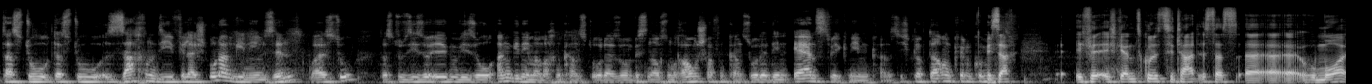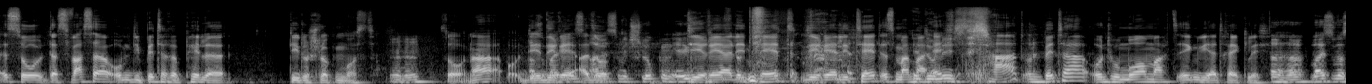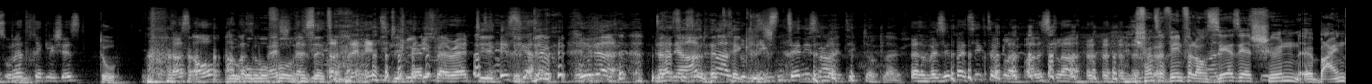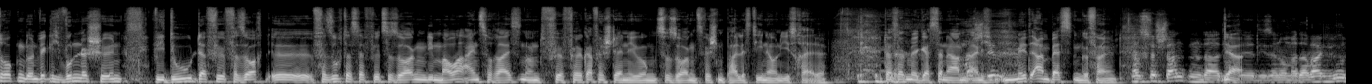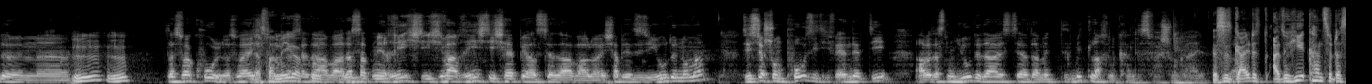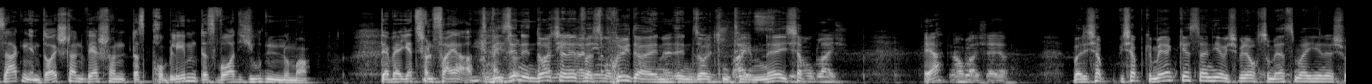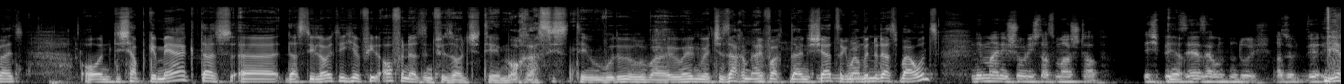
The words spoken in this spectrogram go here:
dass du, dass du Sachen, die vielleicht unangenehm sind, weißt du, dass du sie so irgendwie so angenehmer machen kannst oder so ein bisschen aus dem Raum schaffen kannst oder den Ernst wegnehmen kannst. Ich glaube, darum können Ich sag, ich finde, ich, ganz cooles Zitat ist, dass äh, äh, Humor ist so das Wasser um die bittere Pille, die du schlucken musst. So, na? Die, also, die, also alles mit Schlucken die. Realität, die Realität ist manchmal echt Hedonistisch. hart und bitter und Humor macht es irgendwie erträglich. Aha. Weißt du, was unerträglich ist? Du. Das auch, aber so homophobe Bachelor, die Bachelorette, die, ist ja, Bruder, deine ist Hand, Mann, du unerträglich. kriegst einen Tennis Bei TikTok live. Äh, Wir sind bei TikTok live, alles klar. Ich fand es auf jeden Fall auch sehr, sehr schön, äh, beeindruckend und wirklich wunderschön, wie du dafür versorgt, äh, versucht hast, dafür zu sorgen, die Mauer einzureißen und für Völkerverständigung zu sorgen zwischen Palästina und Israel. Das hat mir gestern Abend eigentlich stimmt. mit am besten gefallen. Hast du verstanden da, diese, Ja. diese Nummer? Da war ein Jude im. Äh, Das war cool, das war echt Das war cool, mega dass er cool. da war. Das hat mir richtig, ich war richtig happy, als der da war. Leute. Ich habe ja diese Jude-Nummer, die ist ja schon positiv, endet die, aber dass ein Jude da ist, der damit mitlachen kann, das war schon geil. Es ist geil, dass, also hier kannst du das sagen. In Deutschland wäre schon das Problem das Wort Judennummer. Der wäre jetzt schon Feierabend. Wir sind in Deutschland Ah, nee, etwas Moment, früher in, in solchen Schweiz, Themen. Ne? Ich genau hab, gleich, Ja? genau gleich, ja, ja. weil ich habe ich hab gemerkt gestern hier, ich bin auch zum ersten Mal hier in der Schweiz, und ich habe gemerkt, dass, äh, dass die Leute hier viel offener sind für solche Themen, auch Rassistenthemen, wo du über, über irgendwelche Sachen einfach deine Scherze gemacht hast. Wenn du das bei uns, Nimm meine Show nicht als Maßstab. Ich bin Ja. sehr, sehr unten durch. Also wir, ich bin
